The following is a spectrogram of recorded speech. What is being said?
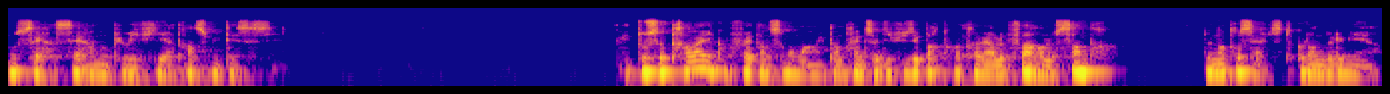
nous sert, sert à nous purifier, à transmuter ceci. Et tout ce travail que vous faites en ce moment est en train de se diffuser partout à travers le phare, le centre de notre cercle, cette colonne de lumière,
